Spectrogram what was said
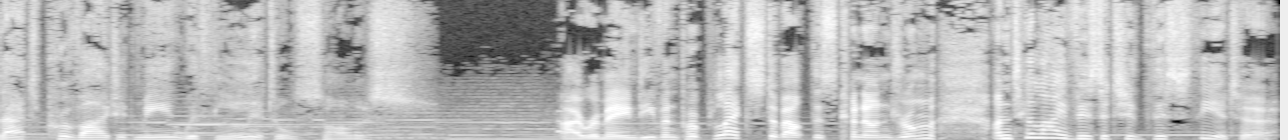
that provided me with little solace. I remained even perplexed about this conundrum until I visited this theater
